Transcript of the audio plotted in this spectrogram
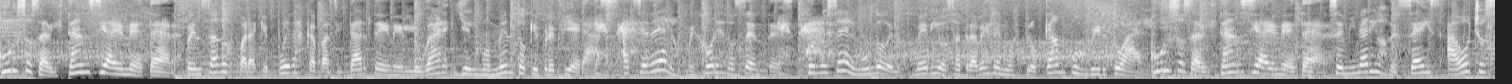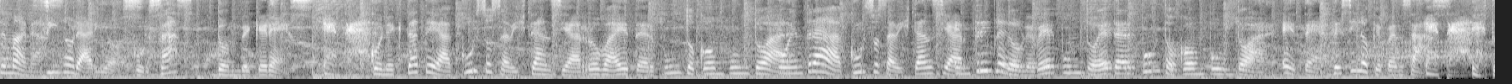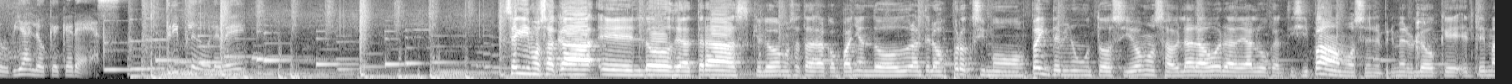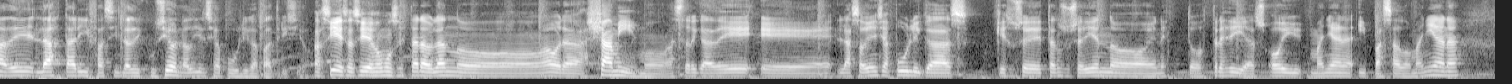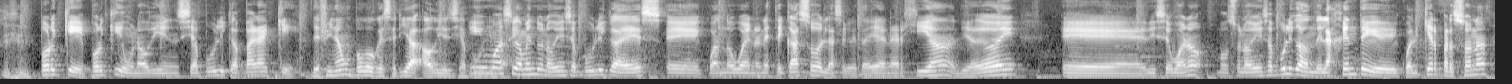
Cursos a distancia en Ether, pensados para que puedas capacitarte en el lugar y el momento que prefieras. Accede a los mejores docentes. Conoce el mundo de los medios a través de nuestro campus virtual. Cursos a distancia en Ether. Seminarios de 6 a 8 semanas, sin horarios. Cursás donde querés. Conectate a cursosadistancia.ether.com.ar o entra a cursos a distancia en www.ether.com.ar. Ether. Decí lo que pensás. Estudia lo que querés. www. Seguimos acá en los de atrás, que lo vamos a estar acompañando durante los próximos 20 minutos y vamos a hablar ahora de algo que anticipábamos en el primer bloque, el tema de las tarifas y la discusión, la audiencia pública, Patricio. Así es, así es. Vamos a estar hablando ahora, ya mismo, acerca de eh, las audiencias públicas que sucede, están sucediendo en estos tres días, hoy, mañana y pasado mañana. ¿Por qué? ¿Por qué una audiencia pública? ¿Para qué? Defina un poco qué sería audiencia Y pública. básicamente una audiencia pública es eh, cuando, bueno, en este caso la Secretaría de Energía, el día de hoy, eh, dice, bueno, vamos a una audiencia pública donde la gente, cualquier persona,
